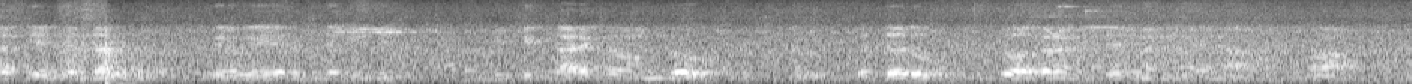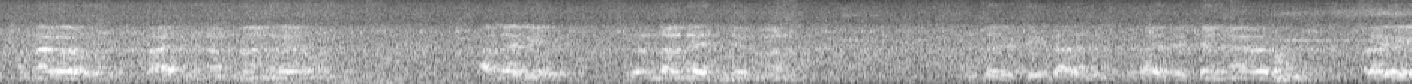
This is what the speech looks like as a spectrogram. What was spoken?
జాతీయ జెండా ఎగురవేయడం జరిగింది ఇట్టి కార్యక్రమంలో పెద్దలు హిందూ అకాడమీ చైర్మన్ అయిన మా అన్నగారు రాజీ నందన్ గారు అలాగే గ్రంథాలయ చైర్మన్ అంతరెడ్డి రాజ రాజరెడ్డి అన్న గారు అలాగే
